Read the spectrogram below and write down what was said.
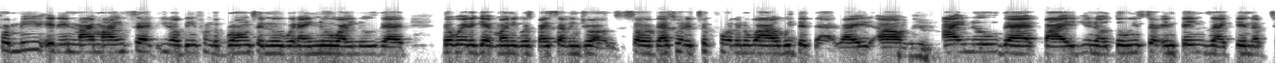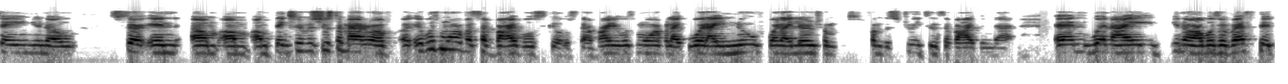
for me, in, in my mindset, you know, being from the Bronx, I knew when I knew, I knew that the way to get money was by selling drugs. So if that's what it took for a little while, we did that, right? Um, mm-hmm. I knew that by you know doing certain things, I can obtain you know certain um, um, um things. It was just a matter of it was more of a survival skill stuff, right? It was more of like what I knew, what I learned from from the streets and surviving that. And when I you know I was arrested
